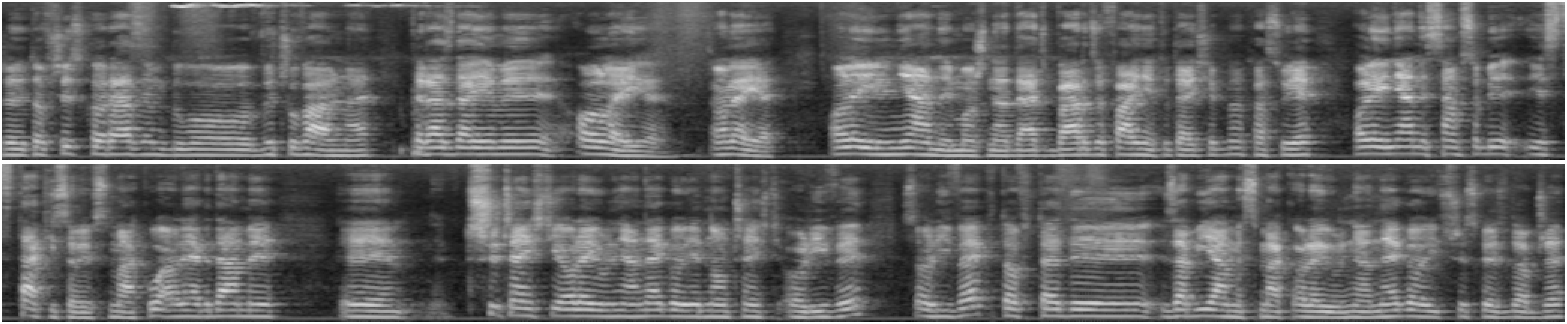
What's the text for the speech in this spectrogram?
żeby to wszystko razem było wyczuwalne. Teraz dajemy olej. Oleje. Olej lniany można dać, bardzo fajnie tutaj się no, pasuje. Olej lniany sam sobie jest taki sobie w smaku, ale jak damy y, trzy części oleju lnianego, jedną część oliwy z oliwek, to wtedy zabijamy smak oleju lnianego i wszystko jest dobrze.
